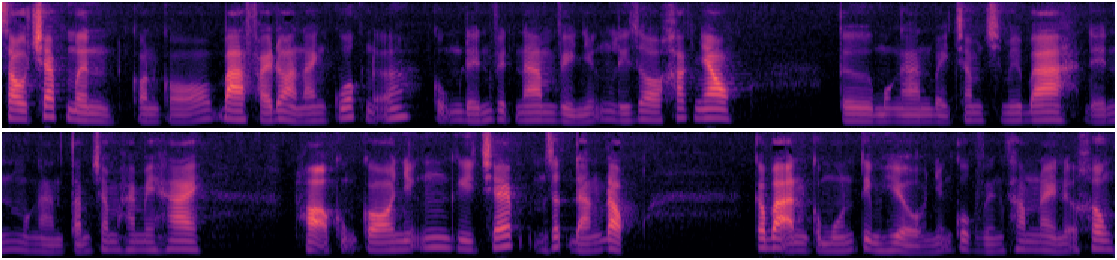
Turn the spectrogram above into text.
Sau Chapman còn có ba phái đoàn Anh quốc nữa cũng đến Việt Nam vì những lý do khác nhau. Từ 1793 đến 1822, họ cũng có những ghi chép rất đáng đọc. Các bạn có muốn tìm hiểu những cuộc viếng thăm này nữa không?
